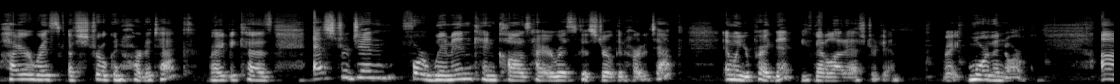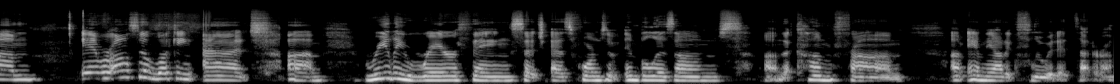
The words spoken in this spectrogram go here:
higher risk of stroke and heart attack, right? Because estrogen for women can cause higher risk of stroke and heart attack. And when you're pregnant, you've got a lot of estrogen, right? More than normal. Um, and we're also looking at um, really rare things such as forms of embolisms um, that come from um, amniotic fluid, etc.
